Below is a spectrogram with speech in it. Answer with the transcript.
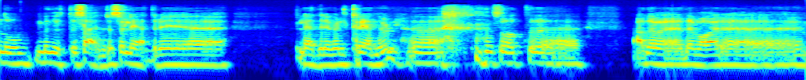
noen minutter seinere så leder de, leder de vel 3-0. Eh, så at eh, Ja, det, det var eh,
